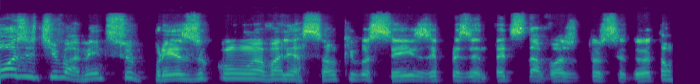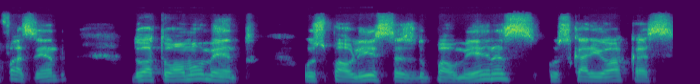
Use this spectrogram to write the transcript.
positivamente surpreso com a avaliação que vocês, representantes da voz do torcedor, estão fazendo do atual momento. Os paulistas do Palmeiras, os cariocas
